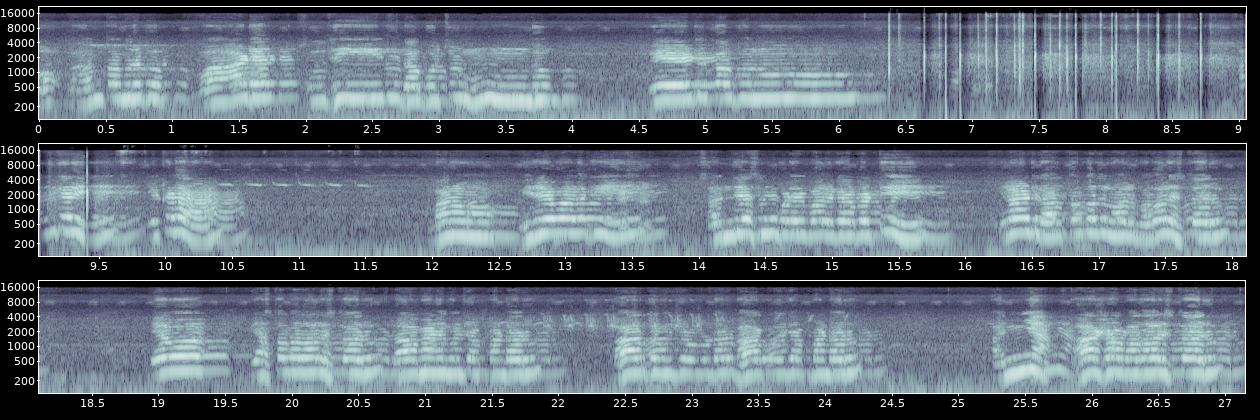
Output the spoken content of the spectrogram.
వంతమునకు వాడే సుధీరుడగుచుండు. వేడుకగును. అందుకని ఇక్కడ మనం వినేవాళ్ళకి సందేశం కూడా ఇవ్వాలి కాబట్టి ఇలాంటి అర్థపదాలు వాళ్ళు పదాలు ఇస్తారు. ఏవో వ్యస్త పదాలు ఇస్తారు. రామాయణం గురించి చెప్పంటారు భారతం గురించి చెప్పంటారు భాగవతం చెప్పంటారు అన్య భాషా పదాలు ఇస్తారు.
